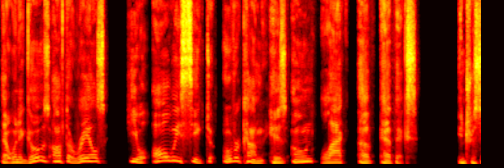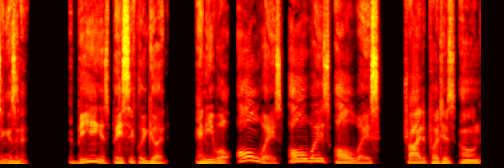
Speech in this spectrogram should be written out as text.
that when it goes off the rails, he will always seek to overcome his own lack of ethics. Interesting, isn't it? The being is basically good, and he will always, always, always try to put his own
